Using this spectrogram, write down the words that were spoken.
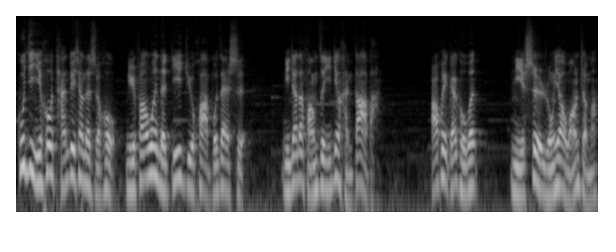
估计以后谈对象的时候，女方问的第一句话不再是“你家的房子一定很大吧”，而会改口问“你是荣耀王者吗？”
